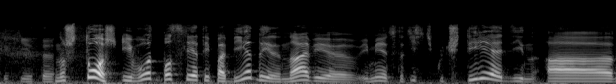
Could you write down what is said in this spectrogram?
какие-то... Ну что ж, и вот после этой победы Нави имеют статистику 4-1, а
